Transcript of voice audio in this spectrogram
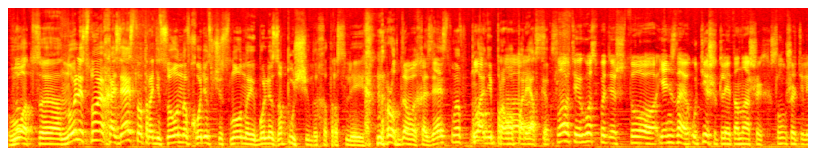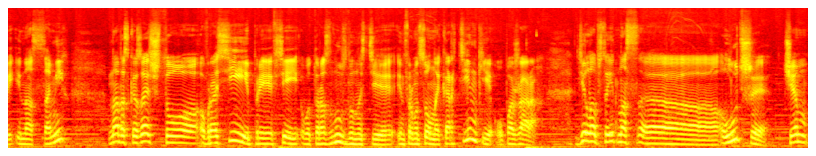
Вот. э, Но лесное хозяйство традиционно входит в число наиболее запущенных отраслей народного хозяйства в Ну, плане правопорядка. а, с- Слава тебе, Господи, что, я не знаю, утешит ли это наших слушателей и нас самих, надо сказать, что в России при всей вот разнузданности информационной картинки о пожарах дело обстоит нас э, лучше, чем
